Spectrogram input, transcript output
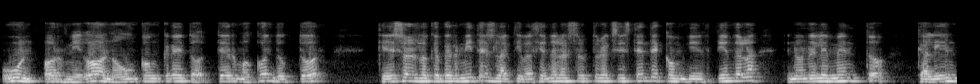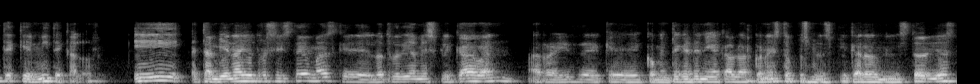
un hormigón o un concreto termoconductor que eso es lo que permite es la activación de la estructura existente convirtiéndola en un elemento caliente que emite calor. Y también hay otros sistemas que el otro día me explicaban, a raíz de que comenté que tenía que hablar con esto, pues me explicaron historias.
